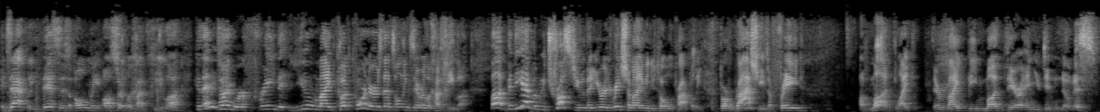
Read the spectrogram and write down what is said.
Exactly. This is only Asr L'chatchila. Because anytime we're afraid that you might cut corners, that's only Gzera L'chatchila. But B'diavad, we trust you that you're Yerei Shemayim and you told properly. But Rashi is afraid of mud. Like, there might be mud there and you didn't notice.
